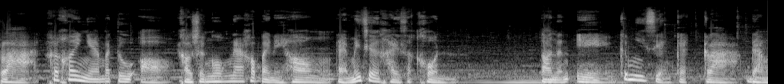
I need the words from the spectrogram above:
ปราด ค่อยๆ แง้มประตูออก เขาชะโงงหน้าเข้าไปในห้อง แต่ไม่เจอใครสักคน ตอนนั้นเองก็มีเสียงแกรกกรากดัง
